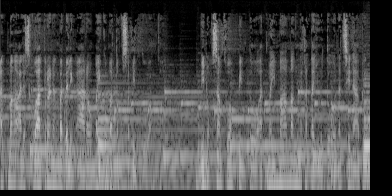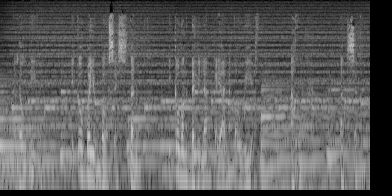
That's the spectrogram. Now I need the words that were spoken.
At mga alas 4 ng madaling araw may kumatok sa pintuan ko. Binuksan ko ang pinto at may mamang nakatayo doon at sinabi, Hello David, ikaw ba yung boses? Tanong ko. Ikaw ang dahilan kaya nakauwi ako. Ako nga, ang sagot.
